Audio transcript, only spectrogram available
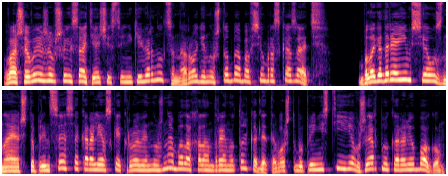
Ваши выжившие соотечественники вернутся на родину, чтобы обо всем рассказать. Благодаря им все узнают, что принцесса королевской крови нужна была Халандрену только для того, чтобы принести ее в жертву королю-богу.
